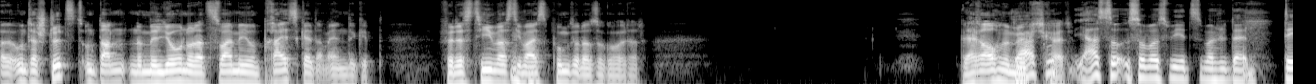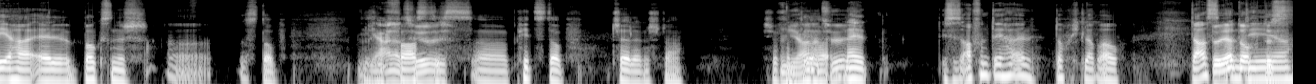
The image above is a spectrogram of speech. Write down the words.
äh, unterstützt und dann eine Million oder zwei Millionen Preisgeld am Ende gibt. Für das Team, was die mhm. meisten Punkte oder so geholt hat. Wäre auch eine ja, Möglichkeit. Gut. Ja, so, sowas wie jetzt zum Beispiel der DHL Boxnisch äh, Stop. Ja, natürlich. Fastest äh, Pitstop Challenge da. ja, DHL. natürlich. Nee, ist es auch von DHL? Doch, ich glaube auch. Das, ja, und, doch, die, das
